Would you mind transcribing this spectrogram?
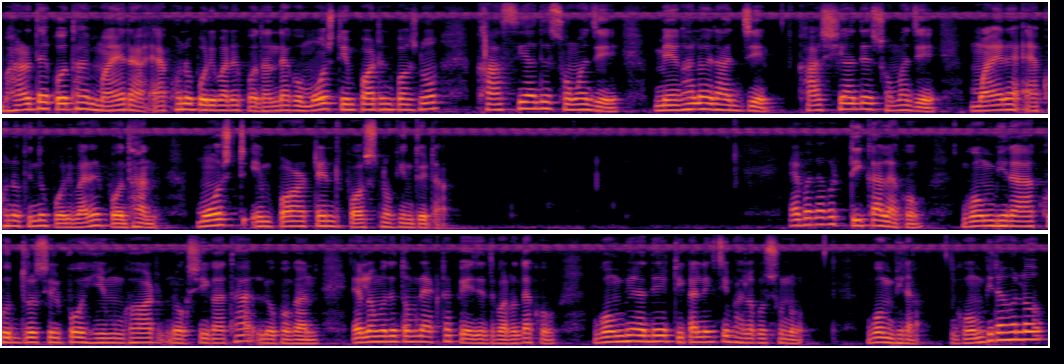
ভারতের কোথায় মায়েরা এখনও পরিবারের প্রধান? দেখো মোস্ট ইম্পর্ট্যান্ট প্রশ্ন, খাসিয়াদের সমাজে, মেঘালয় রাজ্যে, খাসিয়াদের সমাজে মায়েরা এখনও কিন্তু পরিবারের প্রধান। মোস্ট ইম্পর্ট্যান্ট প্রশ্ন কিন্তু এটা। এবার দেখো টিকা লেখো। গম্ভীরা, ক্ষুদ্র শিল্প, হিমঘর নকশিকাথা লোকগান। এগুলোর মধ্যে তোমরা একটা পেয়ে যেতে পারো। দেখো, গম্ভীরা দিয়ে টিকা লিখছি, ভালো করে শুনো। গম্ভীরা। গম্ভীরা হলো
